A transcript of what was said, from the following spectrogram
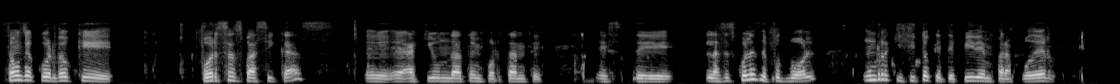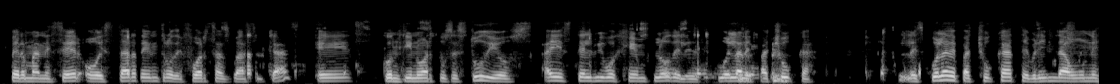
estamos de acuerdo que fuerzas básicas, eh, aquí un dato importante, este, las escuelas de fútbol, un requisito que te piden para poder permanecer o estar dentro de fuerzas básicas es continuar tus estudios. Ahí está el vivo ejemplo de la escuela de Pachuca. La escuela de Pachuca te brinda un,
